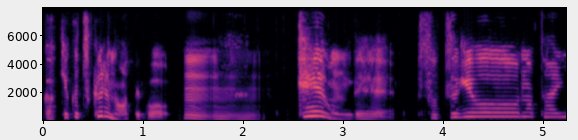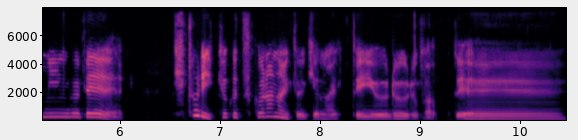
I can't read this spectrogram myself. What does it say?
楽曲作るの？ってこう、うんうん。低音で、卒業のタイミングで、一人一曲作らないといけないっていうルールがあって、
